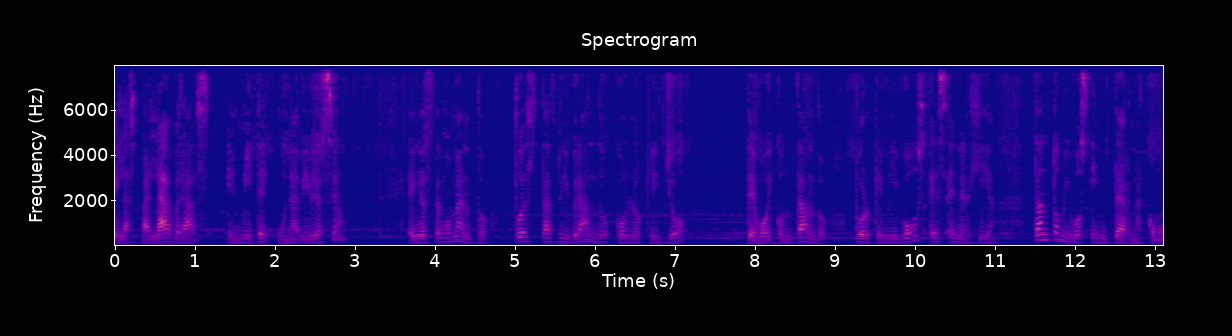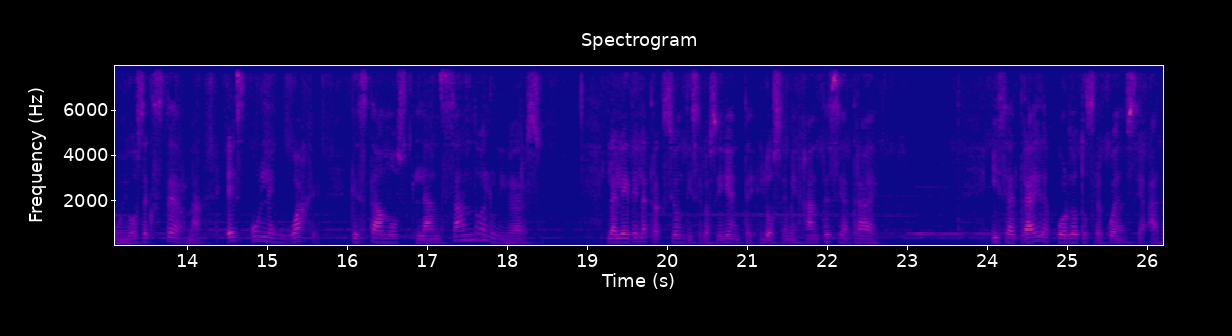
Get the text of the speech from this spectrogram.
que las palabras emiten una vibración. En este momento tú estás vibrando con lo que yo te voy contando, porque mi voz es energía tanto mi voz interna como mi voz externa es un lenguaje que estamos lanzando al universo. La ley de la atracción dice lo siguiente, lo semejante se atrae y se atrae de acuerdo a tu frecuencia, a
